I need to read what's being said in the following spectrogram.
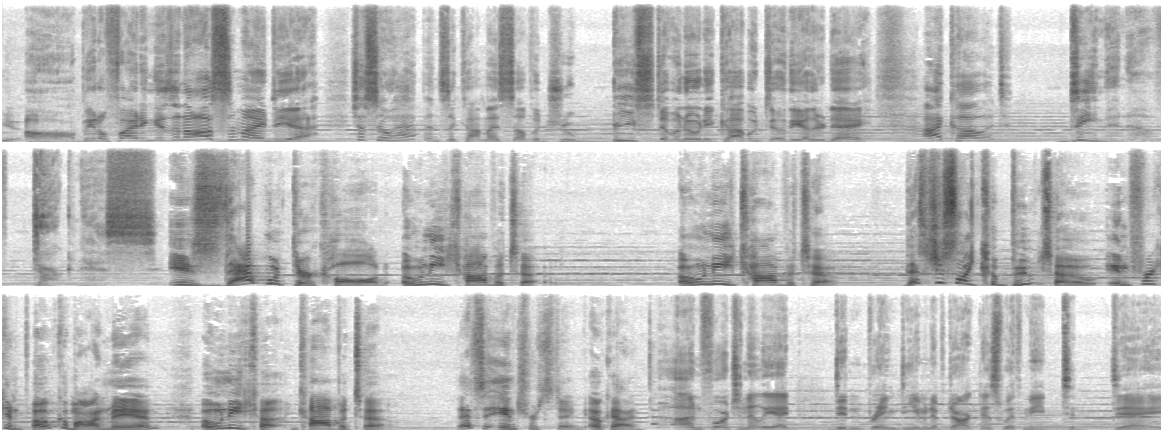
Yeah. Oh, beetle fighting is an awesome idea. Just so happens I caught myself a true beast of an Oni Kabuto the other day. I call it Demon of Darkness. Is that what they're called? Oni Kabuto. Oni Kabuto. That's just like Kabuto in freaking Pokemon, man. Oni Ka- Kabuto. That's interesting. Okay. Unfortunately, I didn't bring Demon of Darkness with me today,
